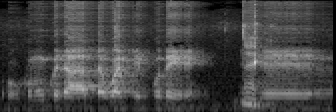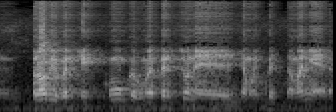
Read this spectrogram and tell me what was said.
o comunque da, da, qualche potere, ecco. e, proprio perché comunque come persone siamo in questa maniera.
